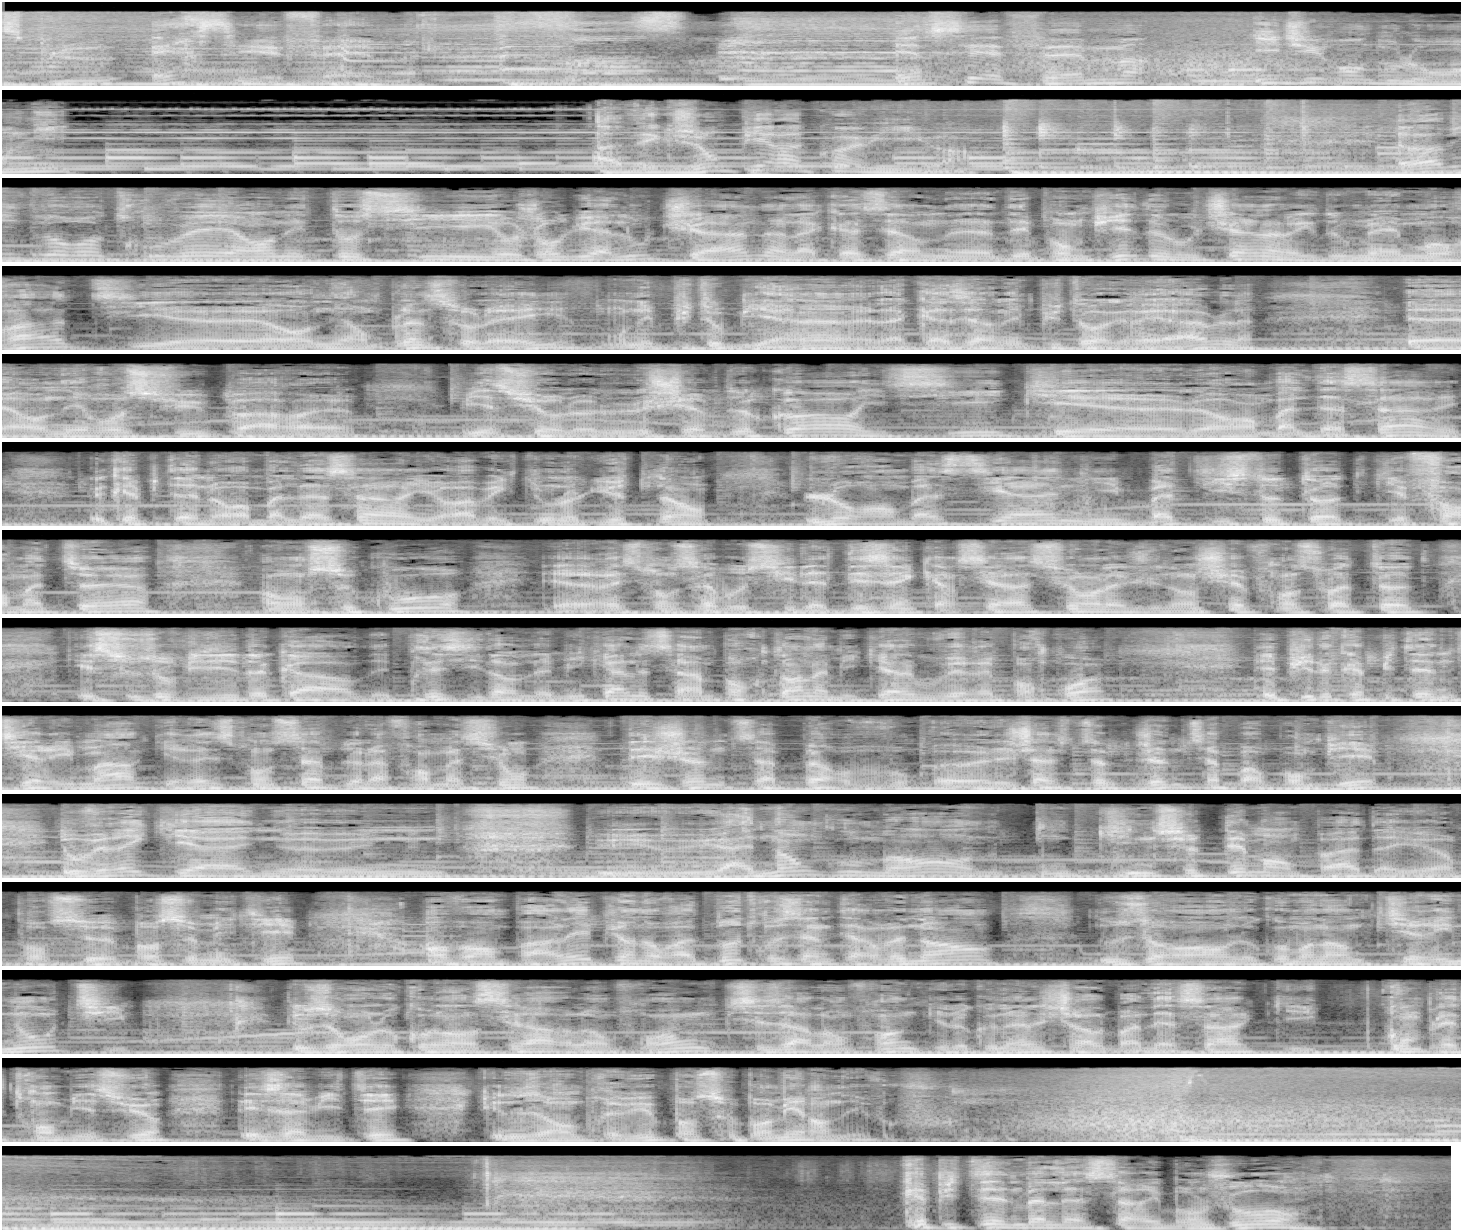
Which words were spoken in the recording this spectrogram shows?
France Bleu RCFM. RCFM, Igirandoulogne, avec Jean-Pierre Aquaviva. Ravi de vous retrouver. On est aussi aujourd'hui à Luchan, à la caserne des pompiers de Luchan avec Doumé Morat. Euh, on est en plein soleil. On est plutôt bien. La caserne est plutôt agréable. Euh, on est reçu par, euh, bien sûr, le, chef de corps ici, qui est Laurent Baldassar, le capitaine Laurent Baldassar. Il y aura avec nous le lieutenant Laurent Bastiagne, Baptiste Todd, qui est formateur en secours, responsable aussi de la désincarcération, l'adjudant-chef François Todd, qui est sous-officier de garde et président de l'amicale. C'est important, l'amicale, vous verrez pourquoi. Et puis le capitaine Thierry Marc, qui est responsable de la formation des jeunes sapeurs, euh, jeunes sapeurs pompiers. vous verrez qu'il y a un engouement qui ne se dément pas d'ailleurs pour ce pour ce métier. On va en parler. Puis on aura d'autres intervenants. Nous aurons le commandant Thierry Nouti. Nous aurons le commandant César Lanfranc, César Lanfranc et le colonel Charles Baldassar qui compléteront bien sûr les invités que nous avons prévus pour ce premier rendez-vous. Capitaine Baldassari, bonjour.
